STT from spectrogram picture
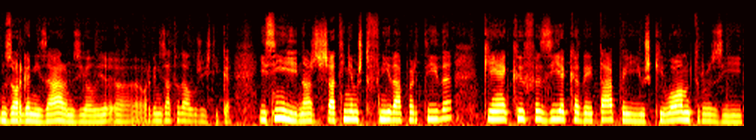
nos organizarmos e uh, organizar toda a logística. E sim, nós já tínhamos definido à partida quem é que fazia cada etapa e os quilómetros e,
